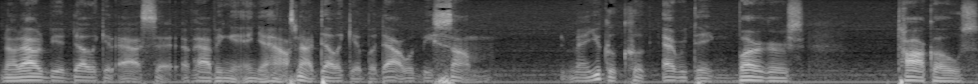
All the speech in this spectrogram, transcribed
Now that would be a delicate asset of having it in your house. Not delicate, but that would be something. Man, you could cook everything. Burgers, tacos,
